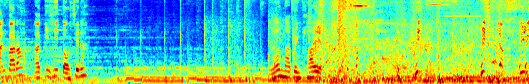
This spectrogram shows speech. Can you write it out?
ทันบาระอากิฮิโตะสินะ แล้วนายเป็นใครอะเฮ้ยเฮ้ยเฮ้ย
